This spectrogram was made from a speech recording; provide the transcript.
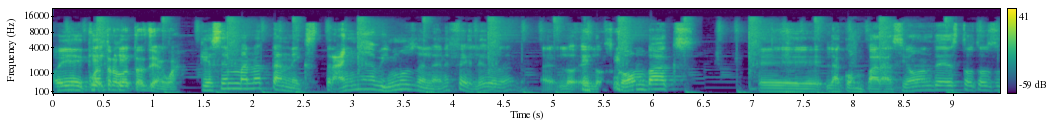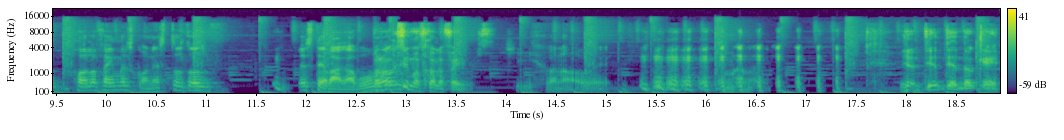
Oye, cuatro gotas de agua. Qué semana tan extraña vimos en la NFL, ¿verdad? Eh, en los comebacks, eh, la comparación de estos dos Hall of Famers con estos dos este vagabundos. Próximos Hall of Famers. Hijo, no, güey. yo, entiendo que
